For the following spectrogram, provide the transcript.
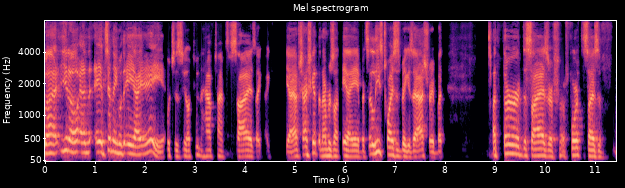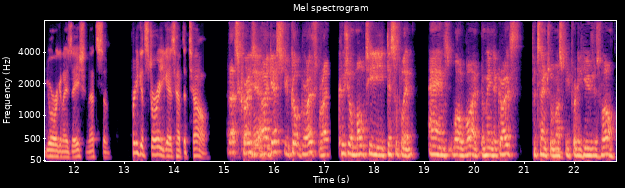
but you know, and, and same thing with AIA, which is you know two and a half times the size. I, I yeah, I should, I should get the numbers on AIA, but it's at least twice as big as ASHRAE, but a third the size or a fourth the size of your organization. That's a pretty good story you guys have to tell. That's crazy. Yeah. I guess you've got growth, right? Because you're multi-discipline and worldwide. I mean, the growth potential must be pretty huge as well.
